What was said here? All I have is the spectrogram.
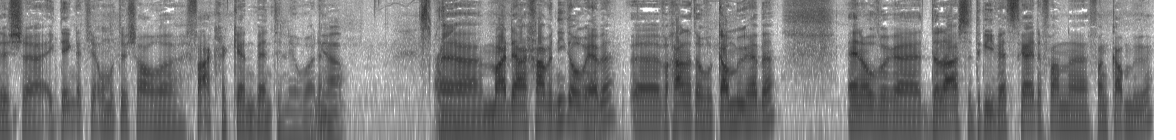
Dus eh, ik denk dat je ondertussen al eh, vaak gekend bent in Leeuwarden. Ja, Eh, maar daar gaan we het niet over hebben. We gaan het over Cambuur hebben. En over de laatste drie wedstrijden van, van Cambuur.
